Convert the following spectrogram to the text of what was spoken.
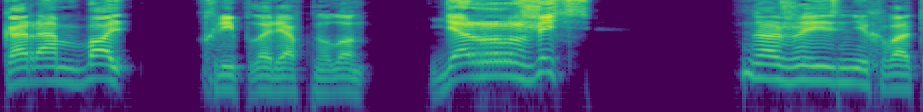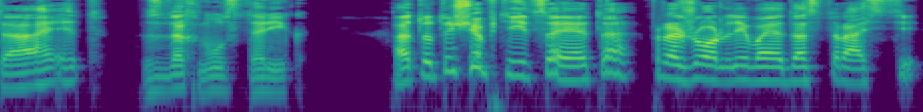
«Карамболь!» — хрипло рявкнул он. «Держись!» «На жизнь не хватает», — вздохнул старик. «А тут еще птица эта, прожорливая до страсти,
